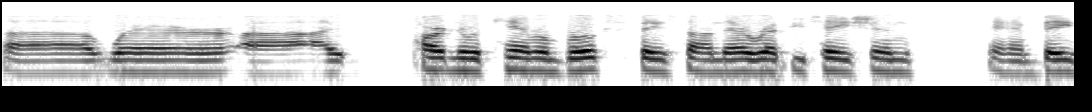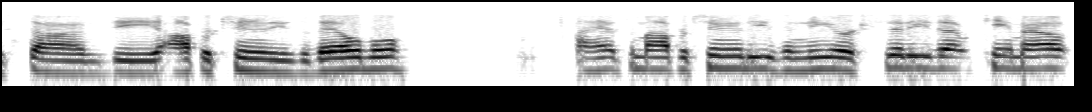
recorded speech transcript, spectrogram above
uh, where uh, I partnered with Cameron Brooks based on their reputation and based on the opportunities available. I had some opportunities in New York City that came out,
